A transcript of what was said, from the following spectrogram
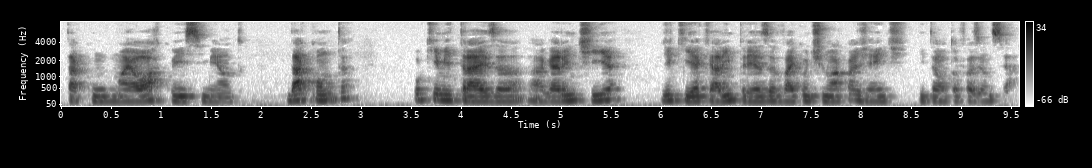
está com maior conhecimento da conta, o que me traz a, a garantia de que aquela empresa vai continuar com a gente. Então, eu estou fazendo certo.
